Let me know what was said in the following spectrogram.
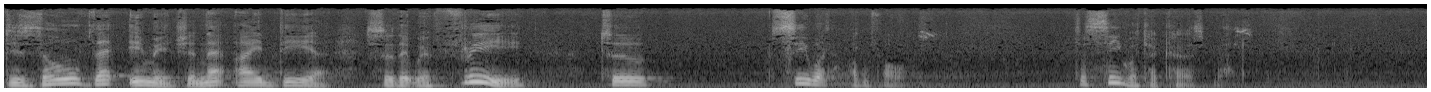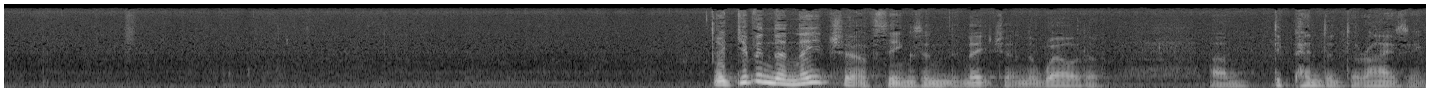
dissolve that image and that idea so that we're free to see what unfolds, to see what occurs for us. Given the nature of things and the nature and the world of um, dependent arising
